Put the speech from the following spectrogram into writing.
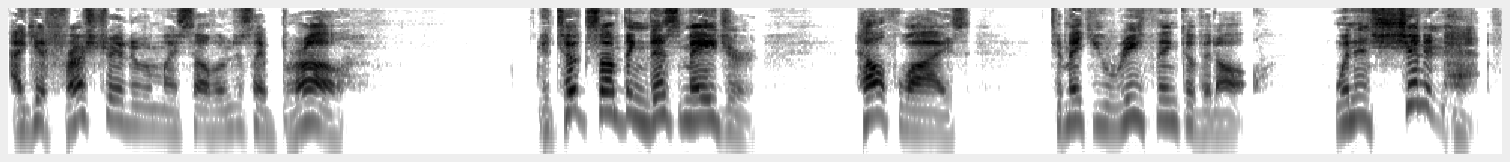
I get frustrated with myself. I'm just like, bro, it took something this major, health wise, to make you rethink of it all when it shouldn't have.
